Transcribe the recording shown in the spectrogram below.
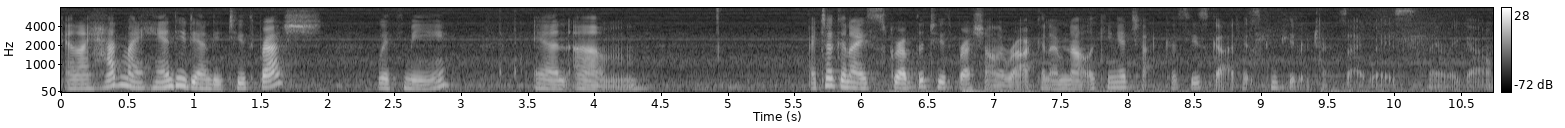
and I had my handy dandy toothbrush with me, and um, I took and I scrubbed the toothbrush on the rock, and I'm not looking at Chuck because he's got his computer turned sideways. There we go.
